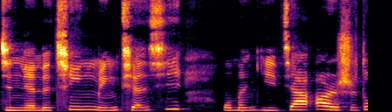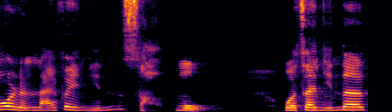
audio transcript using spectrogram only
今年的清明前夕，我们一家二十多人来为您扫墓。我在您的。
